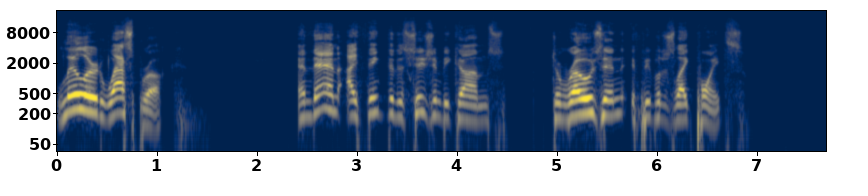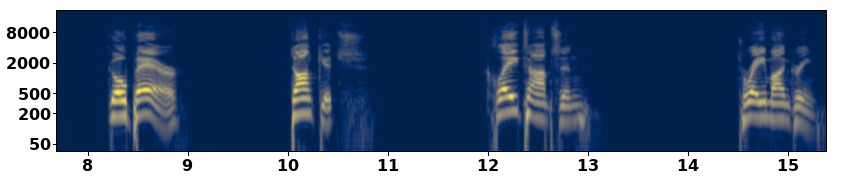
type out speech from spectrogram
Lillard, Westbrook, and then I think the decision becomes DeRozan if people just like points. Gobert, Doncic, Klay Thompson, Draymond Green.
